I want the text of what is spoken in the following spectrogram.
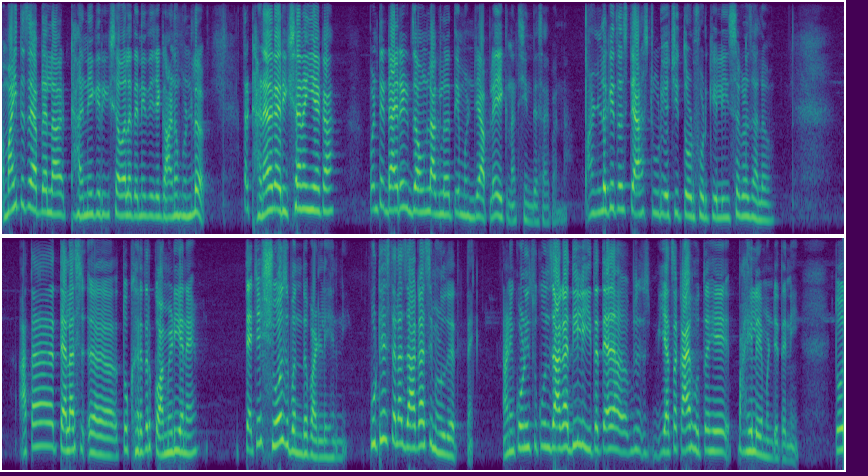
माहीतच आहे आपल्याला ठाणे की रिक्षावाला त्याने ते जे गाणं म्हणलं तर ठाण्याला काय रिक्षा नाही आहे का? पण ते डायरेक्ट जाऊन लागलं ते म्हणजे आपल्या एकनाथ शिंदे साहेबांना. आणि लगेचच त्या स्टुडिओची तोडफोड केली सगळं झालं. आता त्याला तो खरं तर कॉमेडियन आहे. त्याचे शोज बंद पाडले ह्यांनी. कुठेच त्याला जागाच मिळू देत नाही. आणि कोणी चुकून जागा दिली तर त्या याचं काय होतं हे पाहिलं आहे म्हणजे त्यांनी. तो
